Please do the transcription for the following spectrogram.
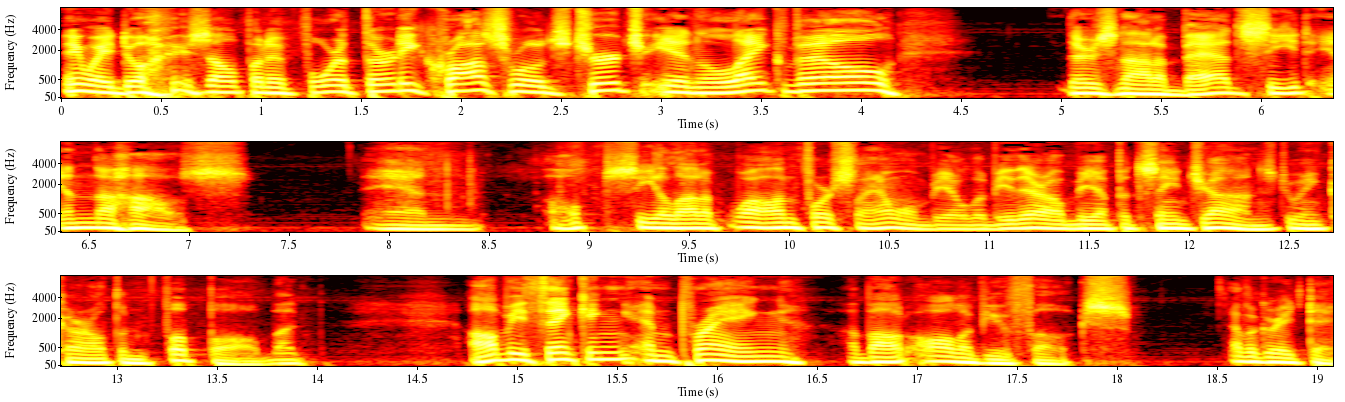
Anyway, doors open at four thirty. Crossroads Church in Lakeville. There's not a bad seat in the house, and I hope to see a lot of. Well, unfortunately, I won't be able to be there. I'll be up at St. John's doing Carleton football, but I'll be thinking and praying about all of you folks. Have a great day.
